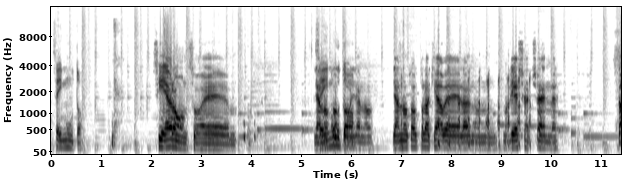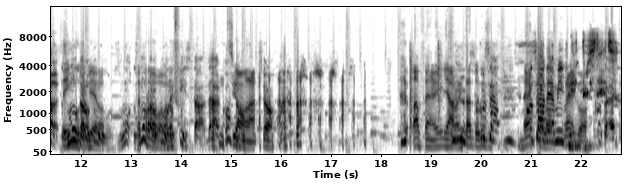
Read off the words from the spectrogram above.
Sei muto. Sì, è Alonso. È... Gli Sei muto? Tolto, gli, hanno, tolto la chiave, la, non, non riesce a accendere. Sei smutalo muto, tu, smu- Eh, smutalo provo, tu, regista. Dai, funziona. funziona? Va bene, Emiliano, intanto lui Scusa, Eccolo, scusate amici, prego. Scusa,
